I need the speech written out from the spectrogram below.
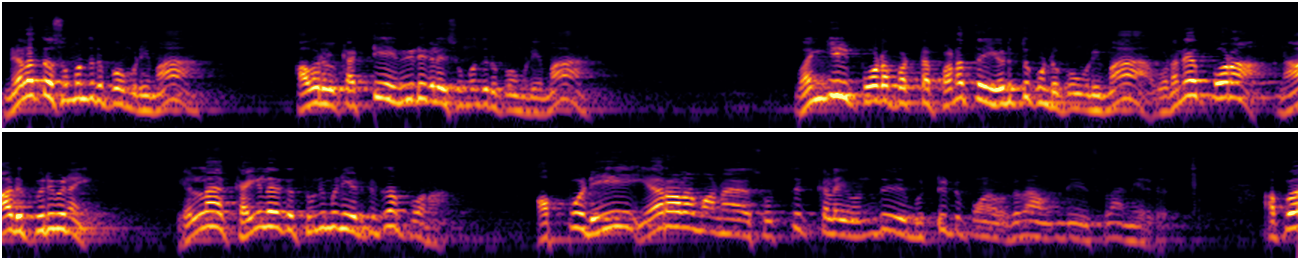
நிலத்தை சுமந்துட்டு போக முடியுமா? அவர்கள் கட்டிய வீடுகளை சுமந்துட்டு போக முடியுமா? வங்கியில் போடப்பட்ட பணத்தை எடுத்துக்கொண்டு போக முடியுமா? உடனே போகிறான் நாடு பிரிவினை. எல்லாம் கையில் இருக்க துணிமணி எடுத்துகிட்டு தான் போகிறான் அப்படி ஏராளமான சொத்துக்களை வந்து விட்டுட்டு போனவர்கள் தான் வந்து இஸ்லாமியர்கள். அப்போ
